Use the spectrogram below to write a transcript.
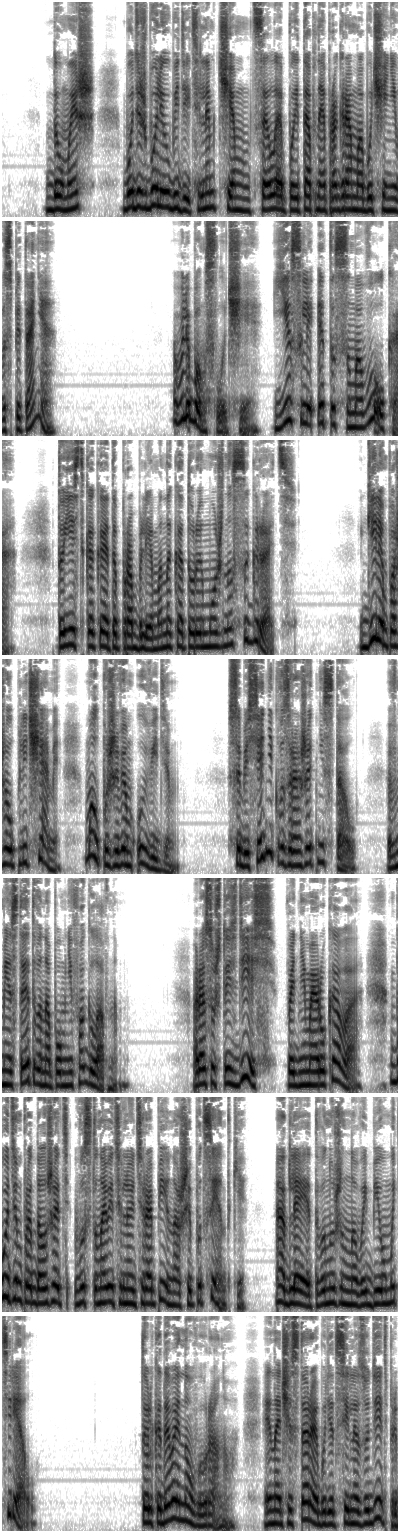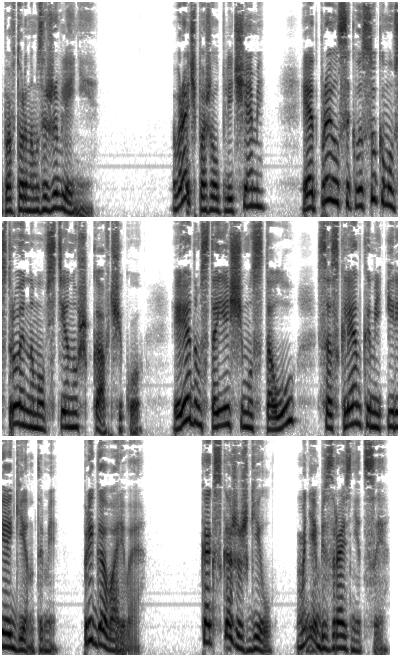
Думаешь, будешь более убедительным, чем целая поэтапная программа обучения и воспитания? В любом случае, если это самоволка, то есть какая-то проблема, на которой можно сыграть. Гелем пожал плечами, мол, поживем увидим. Собеседник возражать не стал, вместо этого напомнив о главном. «Раз уж ты здесь, поднимай рукава, будем продолжать восстановительную терапию нашей пациентки, а для этого нужен новый биоматериал». Только давай новую рану, иначе старая будет сильно зудеть при повторном заживлении. Врач пожал плечами и отправился к высокому встроенному в стену шкафчику и рядом стоящему столу со склянками и реагентами, приговаривая. «Как скажешь, Гил, мне без разницы».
